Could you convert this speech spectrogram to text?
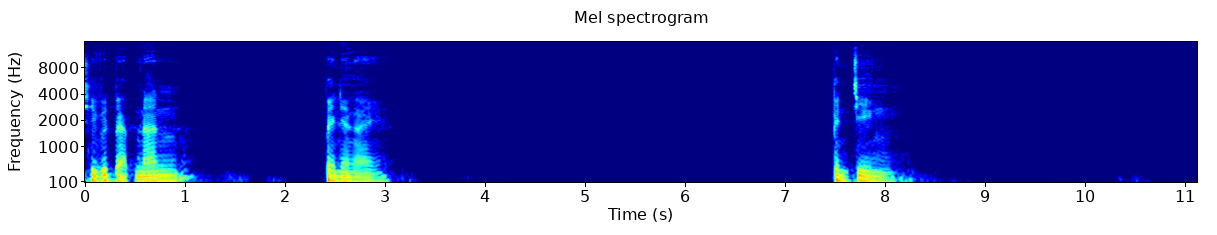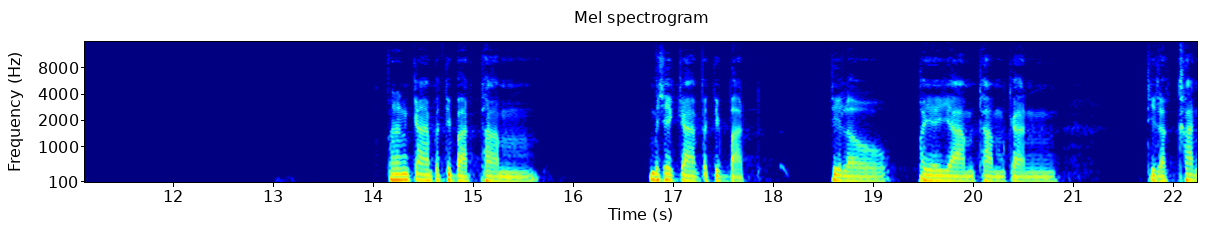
ชีวิตแบบนั้นเป็นยังไง เป็นจริง เพราะนั้นการปฏิบัติธรรม ไม่ใช่การปฏิบัติที่เราพยายามทำกันทีละขั้น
